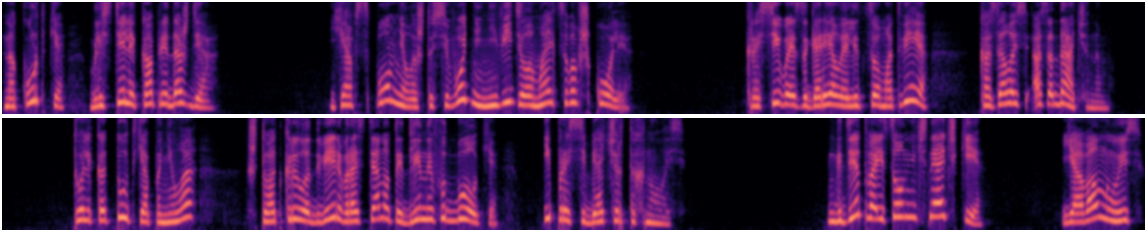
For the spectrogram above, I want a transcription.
На куртке блестели капли дождя. Я вспомнила, что сегодня не видела Мальцева в школе. Красивое загорелое лицо Матвея казалось озадаченным. Только тут я поняла, что открыла дверь в растянутой длинной футболке и про себя чертыхнулась. Где твои солнечные очки? Я волнуюсь.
